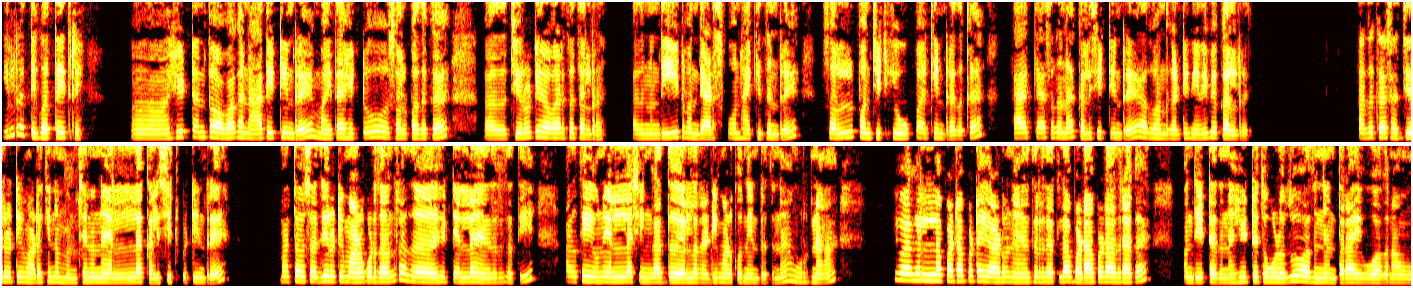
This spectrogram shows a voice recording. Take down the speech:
ಇಲ್ರತ್ತಿ, ಗೊತ್ತೈತ್ರಿ. ಹಿಟ್ಟಂತೂ ಅವಾಗ ನಾದಿಟ್ಟಿನ್ರಿ. ಮೈದಾ ಹಿಟ್ಟು ಸ್ವಲ್ಪ ಅದಕ್ಕೆ ಚಿರೋಟಿ ರವ ಅದನ್ನೊಂದು ಈಟ್ ಒಂದು ಎರಡು ಸ್ಪೂನ್ ಹಾಕಿದ್ದೀನಿ ಸ್ವಲ್ಪ ಒಂದು ಚಿಟಿಕೆ ಉಪ್ಪು ಹಾಕಿನ್ರಿ ಅದಕ್ಕೆ. ಹಾಕಿ ಅದನ್ನು ಕಲಿಸಿಟ್ಟಿನ್ರಿ. ಅದು ಒಂದು ಗಂಟೆ ನೆನಿಬೇಕಲ್ರಿ. ಅದಕ್ಕೆ ಸಜ್ಜಿ ರೊಟ್ಟಿ ಮಾಡೋಕ್ಕಿಂತ ಮುಂಚೆನೇ ಎಲ್ಲ ಕಲಿಸಿಟ್ಬಿಟ್ಟಿನ್ರಿ. ಮತ್ತು ಅವು ಸಜ್ಜಿ ರೊಟ್ಟಿ ಮಾಡ್ಕೊಡ್ದಂದ್ರೆ ಅದು ಹಿಟ್ಟೆಲ್ಲ ನೆನೆದಿರ್ತೈತಿ. ಅದಕ್ಕೆ ಇವನು ಎಲ್ಲ ಶೇಂಗಾದ್ದು ಎಲ್ಲ ರೆಡಿ ಮಾಡ್ಕೊಂಡಿನ್ರಿ ಅದನ್ನು ಹುರ್ನ ಇವಾಗೆಲ್ಲ ಪಟ ಪಟ ಎರಡು ನೆನೆದಿರ್ತೈತಲ್ಲ ಬಡ ಬಡ ಅದ್ರಾಗ. ಒಂದು ಹಿಟ್ಟು ಅದನ್ನು ಹಿಟ್ಟು ತೊಗೊಳೋದು ಅದನ್ನ ನಂತರ ಇವಾಗ ನಾವು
